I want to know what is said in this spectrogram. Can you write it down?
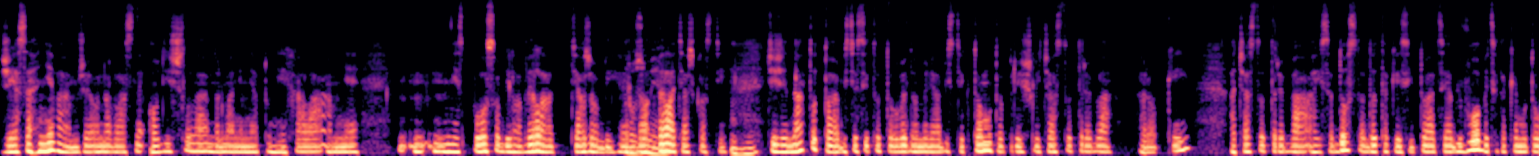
že ja sa hnevám, že ona vlastne odišla, normálne mňa tu nechala a mne, mne spôsobila veľa ťažoby, veľa, veľa ťažkostí. Mm-hmm. Čiže na toto, aby ste si toto uvedomili, aby ste k tomuto prišli, často treba roky a často treba aj sa dostať do takej situácie, aby vôbec k takémuto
